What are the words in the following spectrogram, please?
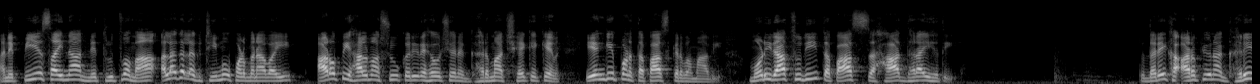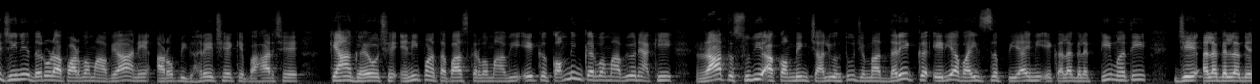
અને પીએસઆઈના નેતૃત્વમાં અલગ અલગ ટીમો પણ બનાવાઈ. આરોપી હાલમાં શું કરી રહ્યો છે અને ઘરમાં છે કે કેમ, એ અંગે પણ તપાસ કરવામાં આવી. મોડી રાત સુધી તપાસ હાથ ધરાઈ હતી. તો દરેક આરોપીઓના ઘરે જઈને દરોડા પાડવામાં આવ્યા અને આરોપી ઘરે છે કે બહાર છે, ક્યાં ગયો છે એની પણ તપાસ કરવામાં આવી. એક કોમ્બિંગ કરવામાં આવ્યું અને આખી રાત સુધી આ કોમ્બિંગ ચાલ્યું હતું, જેમાં દરેક એરિયા વાઇઝ પીઆઈની એક અલગ અલગ ટીમ હતી, જે અલગ અલગ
